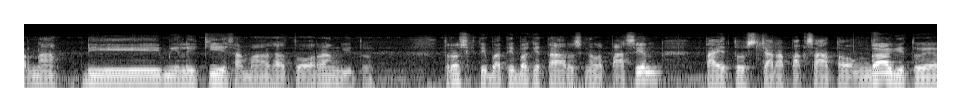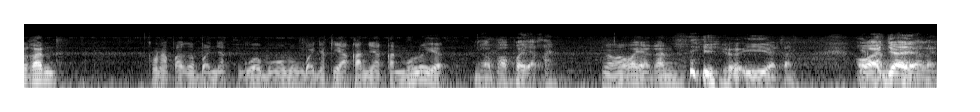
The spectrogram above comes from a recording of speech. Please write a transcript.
pernah dimiliki sama satu orang gitu terus tiba-tiba kita harus ngelepasin entah itu secara paksa atau enggak gitu ya kan kenapa gak banyak gua mau ngomong banyak yakan yakan mulu ya nggak apa-apa ya kan? nggak apa-apa ya kan iya iya kan. Oh aja ya kan?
